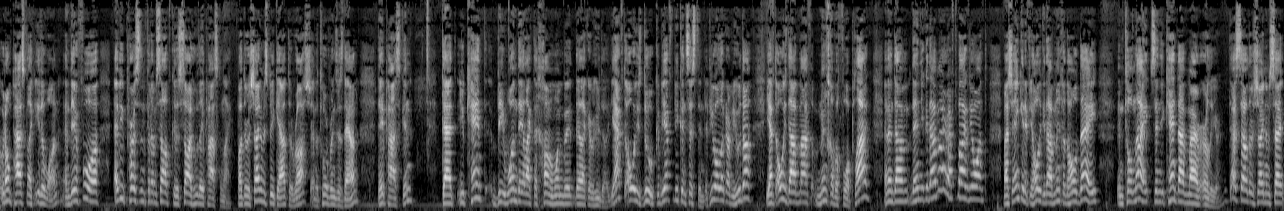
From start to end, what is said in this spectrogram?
we don't pass like either one, and therefore every person for themselves could decide who they pass like. But the Rishonim speak out. The Rosh and the Tur brings us down. They paskin that you can't be one day like the Chum and one day like Rabbi Yehuda. You have to always do. You have to be consistent. If you hold like Rabbi Yehuda, you have to always daven mincha before plag, and then daven, then you can daven after plag if you want. Mashenkin, if you hold you can mincha the whole day until night, then you can't daven Ma'ariv earlier. That's how the Rishonim say.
